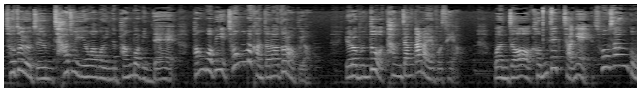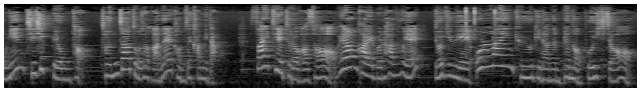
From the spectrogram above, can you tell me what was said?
저도 요즘 자주 이용하고 있는 방법인데 방법이 정말 간단하더라고요. 여러분도 당장 따라해보세요. 먼저 검색창에 소상공인 지식배움터 전자도서관을 검색합니다. 사이트에 들어가서 회원가입을 한 후에 여기 위에 온라인 교육이라는 배너 보이시죠?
